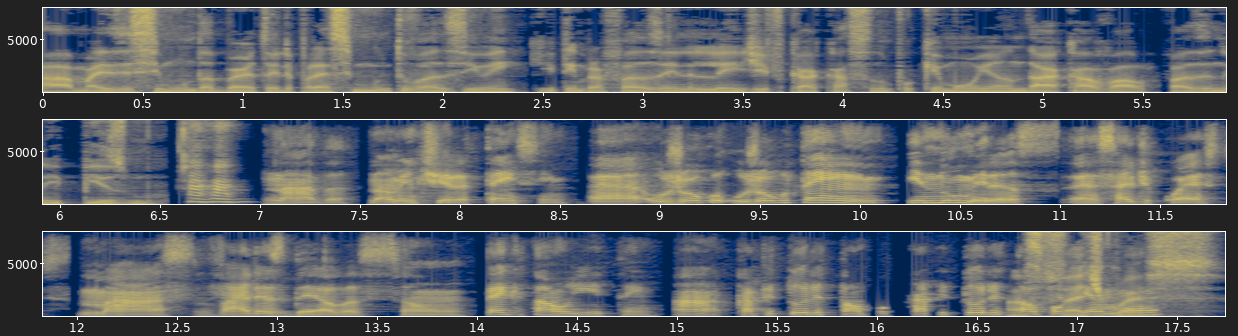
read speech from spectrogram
Ah, mas esse mundo aberto ele parece muito vazio, hein? O que tem para fazer além de ficar caçando Pokémon e andar a cavalo, fazendo hipismo? Nada. Não, mentira, tem sim. É, o, jogo, o jogo tem inúmeras é, sidequests, mas várias delas são pegue tal item, ah, capture tal, capture tal As Pokémon. Quests.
